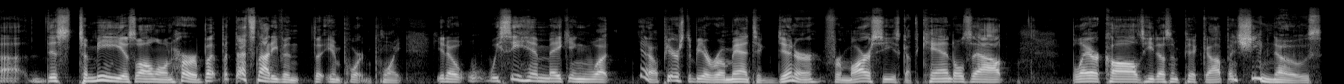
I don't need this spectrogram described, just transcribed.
Uh, this to me is all on her, but but that's not even the important point. You know, we see him making what you know, appears to be a romantic dinner for Marcy. He's got the candles out. Blair calls, he doesn't pick up, and she knows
